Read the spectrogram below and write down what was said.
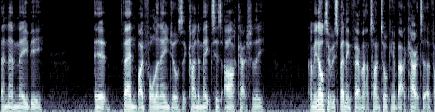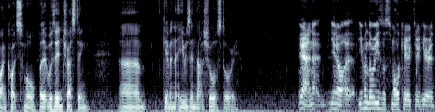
and then maybe it then by Fallen Angels it kind of makes his arc actually. I mean, ultimately, we're spending a fair amount of time talking about a character that I find quite small, but it was interesting, um, given that he was in that short story. Yeah, and uh, you know, uh, even though he's a small character here, it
